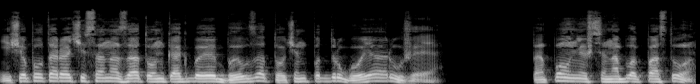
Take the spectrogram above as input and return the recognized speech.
Еще полтора часа назад он как бы был заточен под другое оружие. «Пополнишься на блокпосту.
